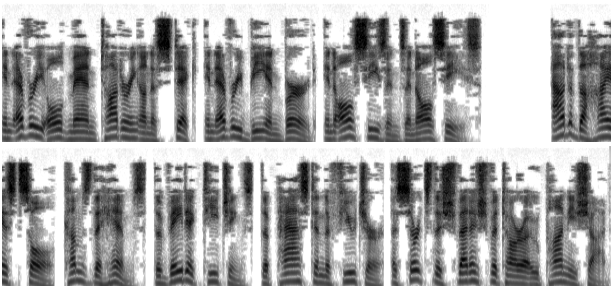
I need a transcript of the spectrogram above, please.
in every old man tottering on a stick, in every bee and bird, in all seasons and all seas. Out of the highest soul, comes the hymns, the Vedic teachings, the past and the future, asserts the Shvetashvatara Upanishad.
